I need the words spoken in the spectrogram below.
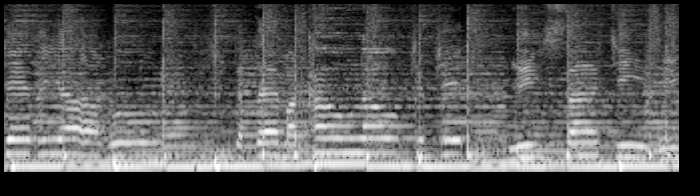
တဲ့ဘုရားကိုတသက်မှာခေါင်းလုံးဖြစ်ဖြစ်ရည်စားကြည်စေချင်တယ်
